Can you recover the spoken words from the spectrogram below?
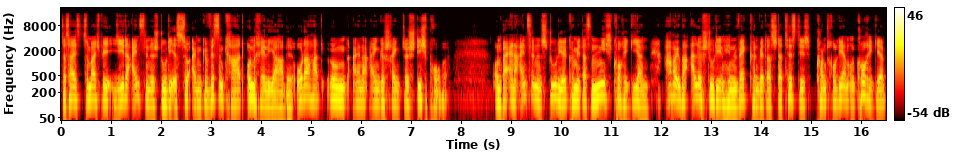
Das heißt zum Beispiel, jede einzelne Studie ist zu einem gewissen Grad unreliabel oder hat irgendeine eingeschränkte Stichprobe. Und bei einer einzelnen Studie können wir das nicht korrigieren, aber über alle Studien hinweg können wir das statistisch kontrollieren und korrigieren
